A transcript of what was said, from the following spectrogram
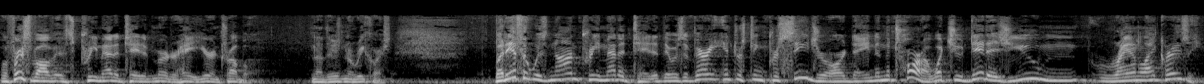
Well, first of all, if it's premeditated murder, hey, you're in trouble. No, there's no recourse. But if it was non premeditated, there was a very interesting procedure ordained in the Torah. What you did is you ran like crazy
